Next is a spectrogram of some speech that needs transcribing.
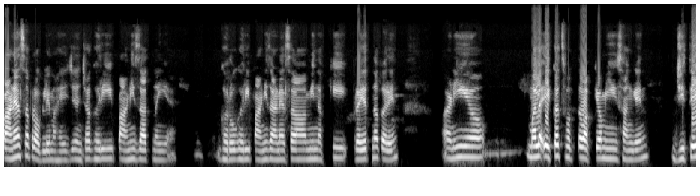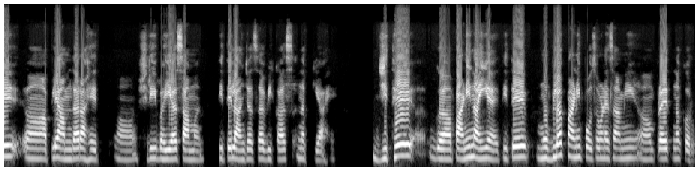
पाण्याचा प्रॉब्लेम आहे. ज्यांच्या घरी पाणी जात नाही आहे घरोघरी पाणी जाण्याचा मी नक्की प्रयत्न करेन. आणि मला एकच फक्त वाक्य मी सांगेन. जिथे आपले आमदार आहेत श्री भैया सामंत तिथे लांजाचा विकास नक्की आहे. जिथे पाणी नाही आहे तिथे मुबलक पाणी पोहोचवण्याचा आम्ही प्रयत्न करू.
